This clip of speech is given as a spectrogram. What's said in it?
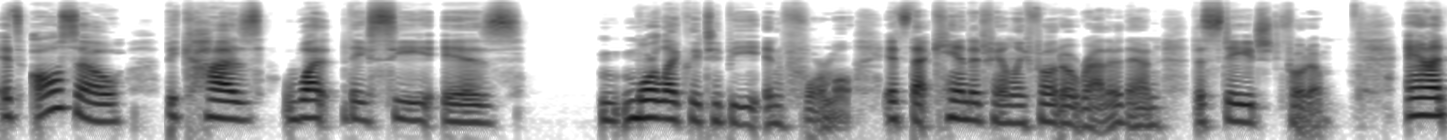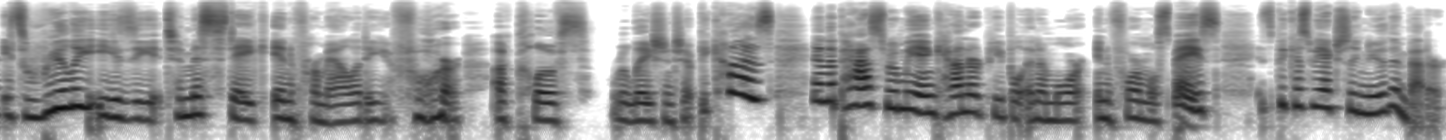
It's also because what they see is more likely to be informal. It's that candid family photo rather than the staged photo. And it's really easy to mistake informality for a close relationship because in the past, when we encountered people in a more informal space, it's because we actually knew them better.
